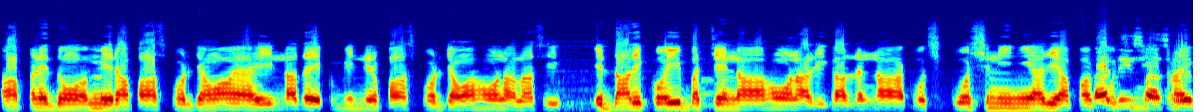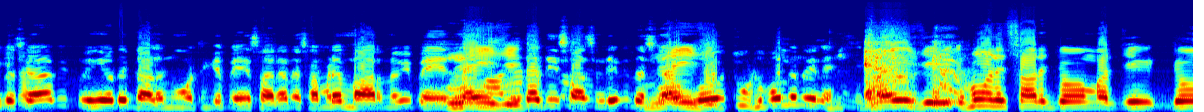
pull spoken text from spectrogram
ਆਪਣੇ ਦੋ ਮੇਰਾ ਪਾਸਪੋਰਟ ਜਮਾ ਹੋਇਆ ਸੀ ਇਹਨਾਂ ਦਾ 1 ਮਹੀਨੇ ਦਾ ਪਾਸਪੋਰਟ ਜਮਾ ਹੋਣ ਵਾਲਾ ਸੀ ਇਦਾਂ ਦੀ ਕੋਈ ਬੱਚੇ ਨਾ ਹੋਣ ਵਾਲੀ ਗੱਲ ਨਾ ਕੁਛ ਕੁਛ ਨਹੀਂ ਸੀ ਅਜੇ ਆਪਾਂ ਕੁਛ ਨਹੀਂ ਸੱਸ ਨੇ try ਕੀਤਾ। ਦੱਸਿਆ ਵੀ ਤੁਸੀਂ ਉਹਦੇ ਗਲ ਨੂੰ ਉੱਠ ਕੇ ਪਏ ਸਾਰਿਆਂ ਦੇ ਸਾਹਮਣੇ ਮਾਰਨ ਵੀ ਪਏ। ਨਹੀਂ ਜੀ। ਤੁਹਾਡੀ ਸੱਸ ਨੇ ਵੀ ਦੱਸਿਆ। ਉਹ ਝੂਠ ਬੋਲਦੇ ਪਏ ਨੇ ਨਹੀਂ ਜੀ ਹੁਣ ਸਰ ਜੋ ਮਰਜ਼ੀ ਜੋ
